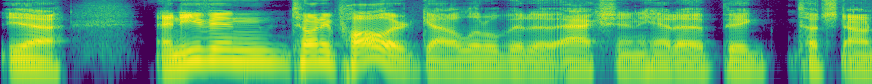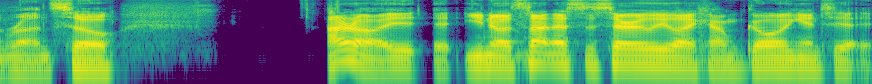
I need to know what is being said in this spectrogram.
Yeah. And even Tony Pollard got a little bit of action. He had a big touchdown run. So I don't know. It, it, you know, it's not necessarily like I'm going into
